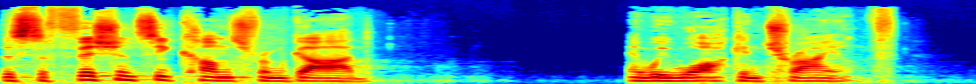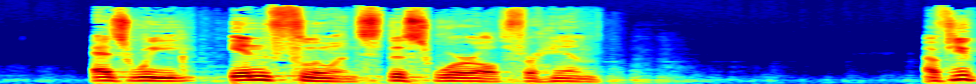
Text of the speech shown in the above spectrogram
the sufficiency comes from God. And we walk in triumph as we influence this world for Him. If you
